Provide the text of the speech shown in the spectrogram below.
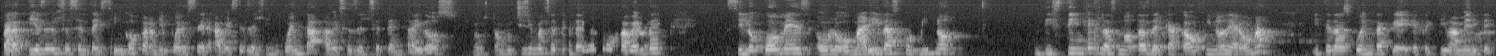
Para ti es del 65, para mí puede ser a veces del 50, a veces del 72. Me gusta muchísimo el 72 hoja verde. Si lo comes o lo maridas con vino, distingues las notas del cacao fino de aroma y te das cuenta que efectivamente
